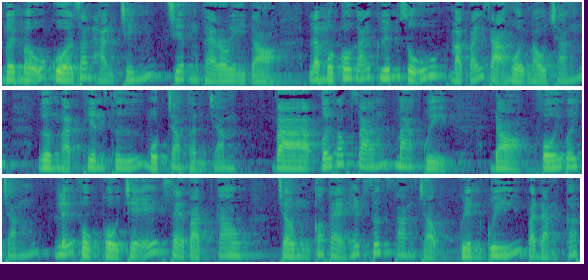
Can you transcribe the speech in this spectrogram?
Người mẫu của gian hàng chính, chiếc Ferrari đỏ, là một cô gái quyến rũ mặc váy dạ hội màu trắng, gương mặt thiên sứ 100% và với vóc dáng ma quỷ, đỏ phối với trắng, lễ phục cổ trễ, xẻ bạt cao, trông có vẻ hết sức sang trọng, quyền quý và đẳng cấp.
